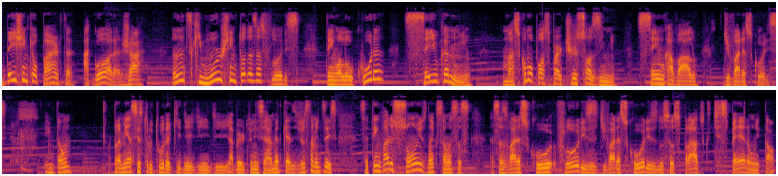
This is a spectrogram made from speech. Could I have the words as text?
Deixem que eu parta, agora, já, antes que murchem todas as flores. Tenho a loucura, sei o caminho, mas como posso partir sozinho, sem um cavalo de várias cores? Então, para mim essa estrutura aqui de, de, de, abertura e encerramento quer justamente dizer isso. Você tem vários sonhos, né, que são essas, essas várias flores de várias cores dos seus pratos que te esperam e tal,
